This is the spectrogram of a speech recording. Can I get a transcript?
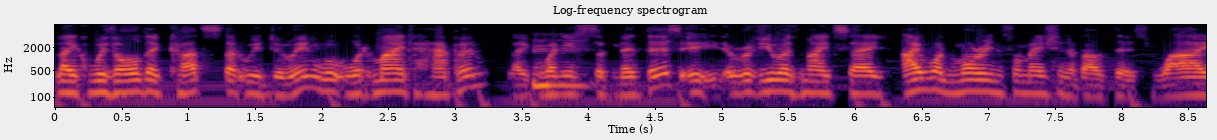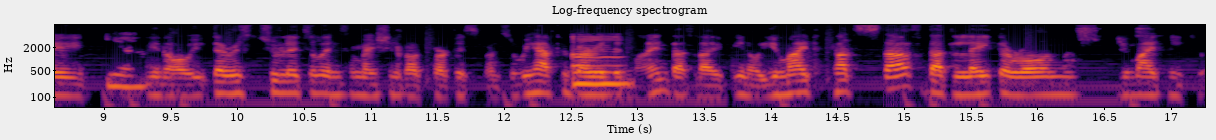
like with all the cuts that we're doing, what, what might happen, like when you Mhm. submit this, i reviewers might say, "I want more information about this. Why Yeah. you know there is too little information about participants so we have to bear it in Oh. mind that like you know you might cut stuff that later on you might need to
